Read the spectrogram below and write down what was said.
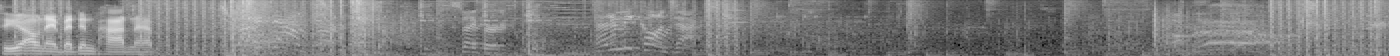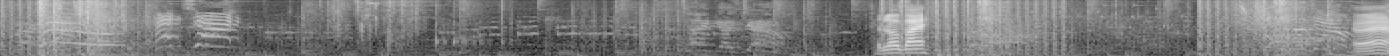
ซื้อเอาใน Battle Pass นะครับ ฮัลโหลไป เออ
